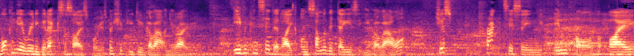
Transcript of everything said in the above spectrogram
what can be a really good exercise for you, especially if you do go out on your own? Even consider, like, on some of the days that you go out, just practicing improv by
